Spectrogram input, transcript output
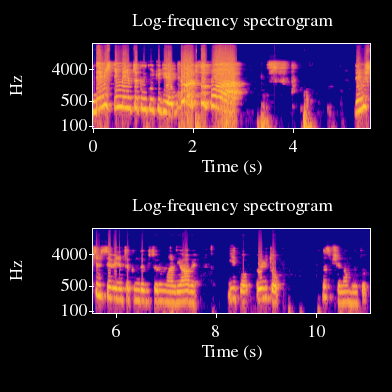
Demiştim benim takım kötü diye. 4-0. Demiştim size benim takımda bir sorun vardı ya abi. İyi top. Ölü top. Nasıl bir şey lan bu top?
